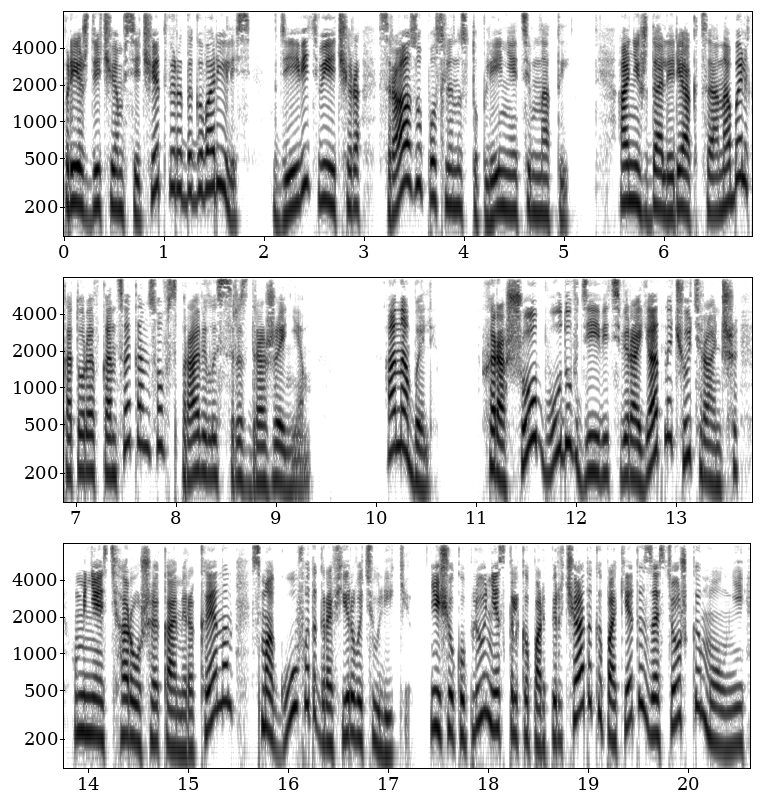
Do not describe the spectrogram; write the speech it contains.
прежде чем все четверо договорились. В девять вечера, сразу после наступления темноты. Они ждали реакции Аннабель, которая в конце концов справилась с раздражением. Аннабель. «Хорошо, буду в девять, вероятно, чуть раньше. У меня есть хорошая камера Canon, смогу фотографировать улики. Еще куплю несколько пар перчаток и пакеты с застежкой молний,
